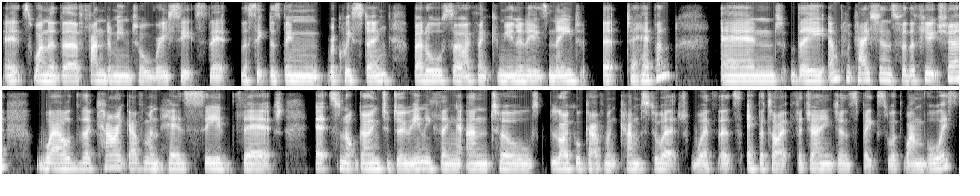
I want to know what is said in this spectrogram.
It's one of the fundamental resets that the sector's been requesting, but also I think communities need it to happen. And the implications for the future, well, the current government has said that it's not going to do anything until local government comes to it with its appetite for change and speaks with one voice.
